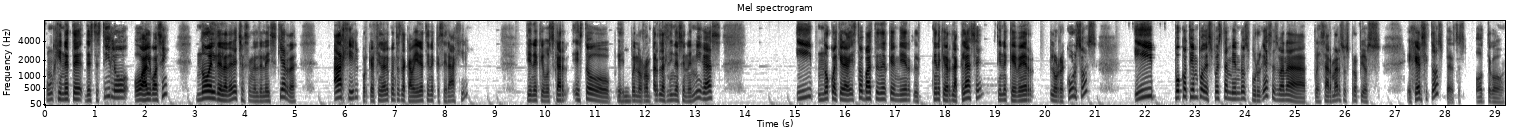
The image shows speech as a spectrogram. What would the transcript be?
un jinete de este estilo o algo así, no el de la derecha, sino el de la izquierda. Ágil, porque al final de cuentas la caballería tiene que ser ágil, tiene que buscar esto, eh, bueno, romper las líneas enemigas, y no cualquiera, esto va a tener que ver, tiene que ver la clase, tiene que ver los recursos y poco tiempo después también los burgueses van a pues armar sus propios ejércitos, pero este es otro,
